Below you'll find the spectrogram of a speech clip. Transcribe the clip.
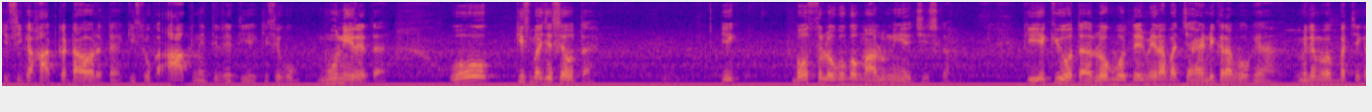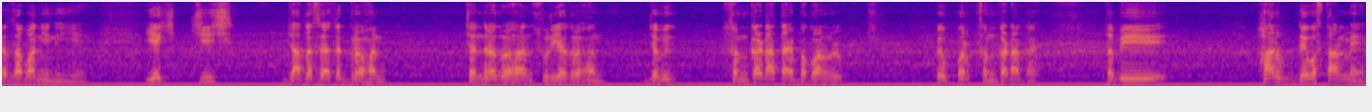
किसी का हाथ कटा हुआ रहता है किसी को आँख नहीं रहती है किसी को मुँह नहीं रहता है वो किस वजह से होता है? ये बहुत से लोगों को मालूम नहीं है चीज़ का कि ये क्यों होता है? लोग बोलते हैं मेरा बच्चा हैंडीक्राफ्ट हो गया मेरे बच्चे का जबान ही नहीं है। ये चीज़ ज़्यादा से ज़्यादा ग्रहण चंद्र ग्रहण सूर्य ग्रहण जब संकट आता है, भगवान पे ऊपर संकट आता है। तभी हर देवस्थान में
